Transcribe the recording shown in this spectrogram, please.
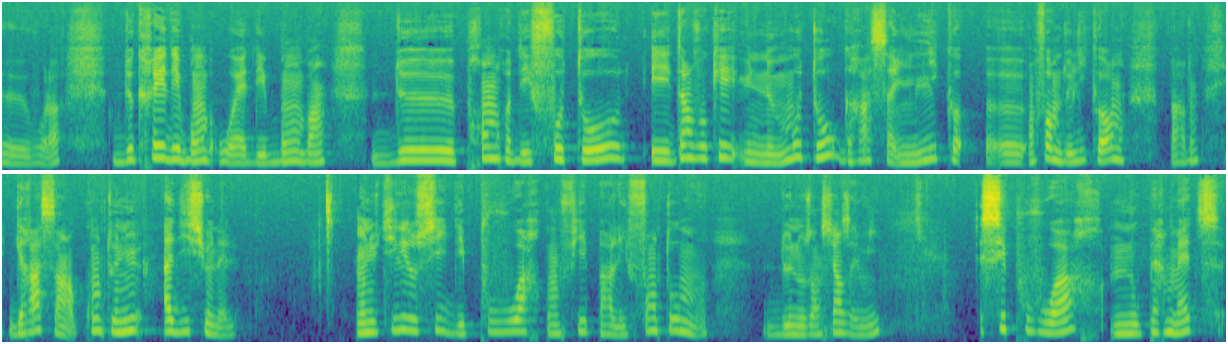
Euh, voilà, de créer des bombes, ouais, des bombes, hein. de prendre des photos et d'invoquer une moto grâce à une euh, en forme de licorne, grâce à un contenu additionnel. On utilise aussi des pouvoirs confiés par les fantômes de nos anciens amis ces pouvoirs nous permettent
